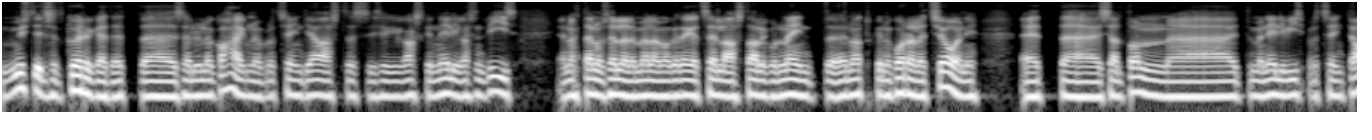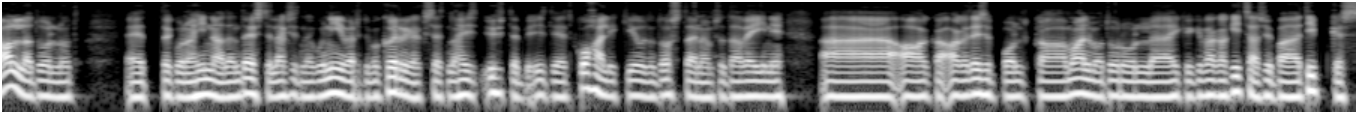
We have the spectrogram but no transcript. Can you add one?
müstiliselt kõrged, et seal üle kahekümne protsendi aastas, isegi kakskümmend neli, kakskümmend viis. ja noh, tänu sellele me oleme ka tegelikult selle aasta algul näinud natukene korrelatsiooni, et sealt on ütleme neli-viis protsenti alla tulnud et kuna hinnad on tõesti, läksid nagu niivõrd juba kõrgeks, et noh, ühtepidi, et kohalik ei jõudnud osta enam seda veini äh,, aga, aga teiselt poolt ka maailmaturul ikkagi väga kitsas juba tipp, kes,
